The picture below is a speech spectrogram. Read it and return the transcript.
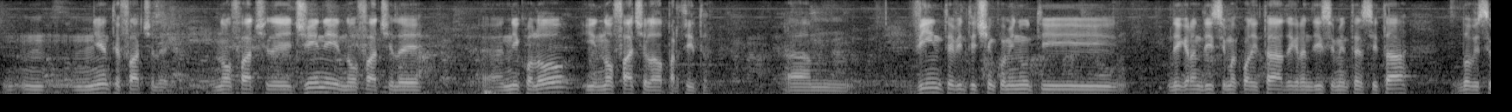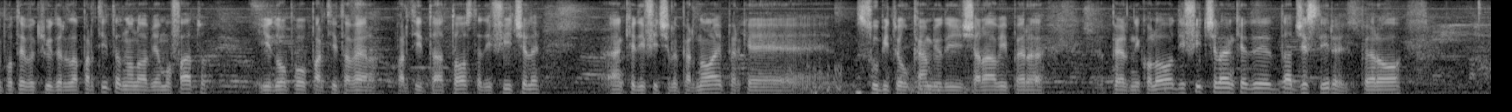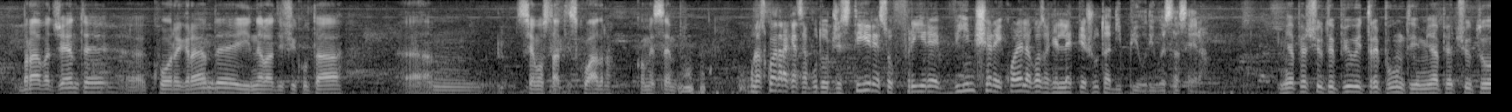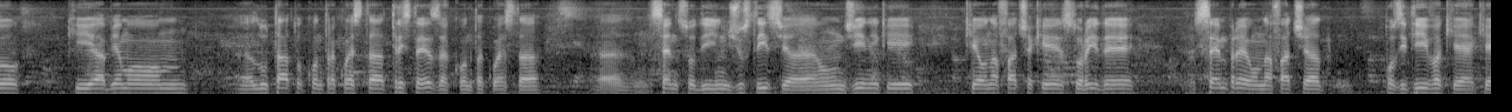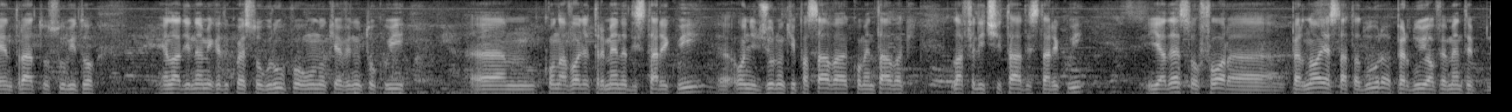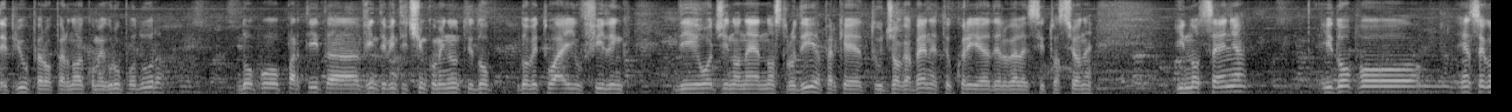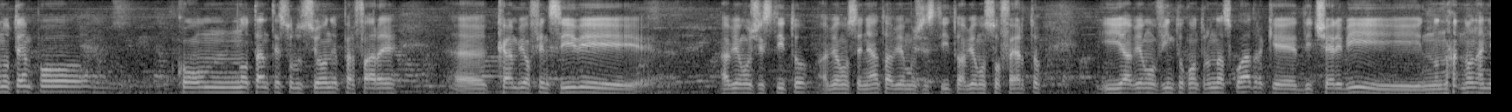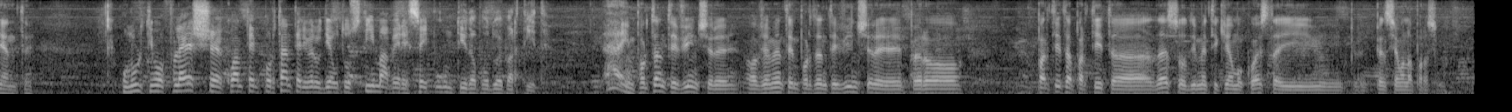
Niente facile, non facile Gini, non facile eh, Nicolò e non facile la partita. Um, 20-25 minuti di grandissima qualità, di grandissima intensità, dove si poteva chiudere la partita, non lo abbiamo fatto e dopo partita vera, partita tosta, difficile, anche difficile per noi perché subito il cambio di Sharabi per, per Nicolò, difficile anche de, da gestire, però brava gente, eh, cuore grande nella difficoltà ehm, siamo stati squadra come sempre. Una squadra che ha saputo gestire, soffrire, vincere. Qual è la cosa che le è piaciuta di più di questa sera? Mi è piaciuto più i tre punti, mi è piaciuto che abbiamo eh, lottato contro questa tristezza, contro questo eh, senso di ingiustizia, un Gini che, che ha una faccia che sorride sempre, una faccia positiva che, che è entrato subito nella dinamica di questo gruppo, uno che è venuto qui ehm, con una voglia tremenda di stare qui, eh, ogni giorno che passava commentava la felicità di stare qui. E adesso fuori per noi è stata dura, per lui ovviamente di più, però per noi come gruppo dura. Dopo partita 20-25 minuti dove tu hai il feeling di oggi non è il nostro dia perché tu gioca bene, tu crea delle belle situazioni e non segna e dopo nel secondo tempo con non tante soluzioni per fare eh, cambi offensivi abbiamo gestito, abbiamo segnato, abbiamo gestito, abbiamo sofferto e abbiamo vinto contro una squadra che di Serie B non ha, non ha niente. Un ultimo flash, quanto è importante a livello di autostima avere sei punti dopo due partite? È importante vincere, ovviamente è importante vincere, però partita a partita adesso dimentichiamo questa e pensiamo alla prossima.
